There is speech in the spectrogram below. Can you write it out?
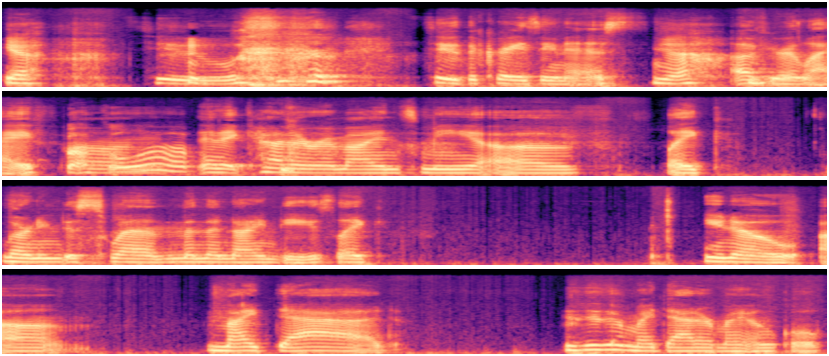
Yeah. to to the craziness Yeah. of your life. Buckle Um, up. And it kind of reminds me of like learning to swim in the 90s. Like, you know, um, my dad, was either my dad or my uncle,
